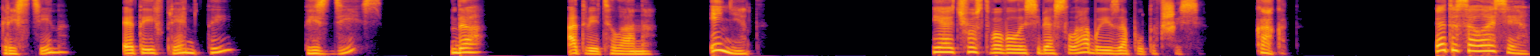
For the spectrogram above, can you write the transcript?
«Кристина, это и впрямь ты? Ты здесь?» «Да», — ответила она. «И нет». Я чувствовала себя слабой и запутавшейся. Как это? «Это Саласия.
